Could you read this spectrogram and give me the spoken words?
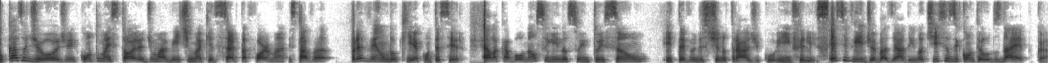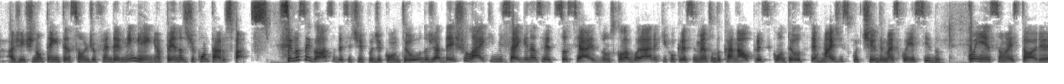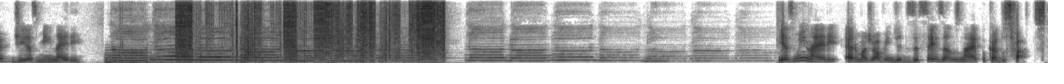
O caso de hoje conta uma história de uma vítima que, de certa forma, estava prevendo o que ia acontecer. Ela acabou não seguindo sua intuição e teve um destino trágico e infeliz. Esse vídeo é baseado em notícias e conteúdos da época. A gente não tem intenção de ofender ninguém, apenas de contar os fatos. Se você gosta desse tipo de conteúdo, já deixa o like e me segue nas redes sociais. Vamos colaborar aqui com o crescimento do canal para esse conteúdo ser mais discutido e mais conhecido. Conheçam a história de Yasmin Neri. Yasmin Neri era uma jovem de 16 anos na época dos fatos.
